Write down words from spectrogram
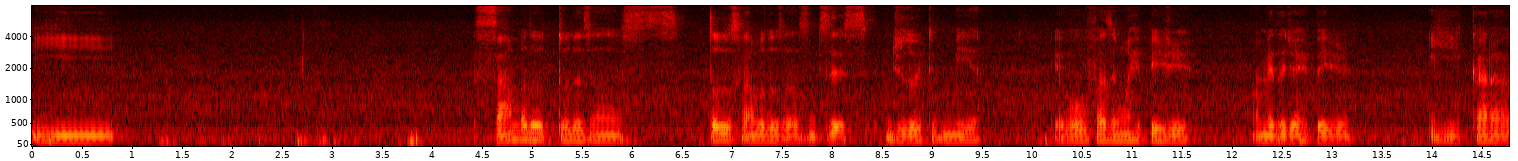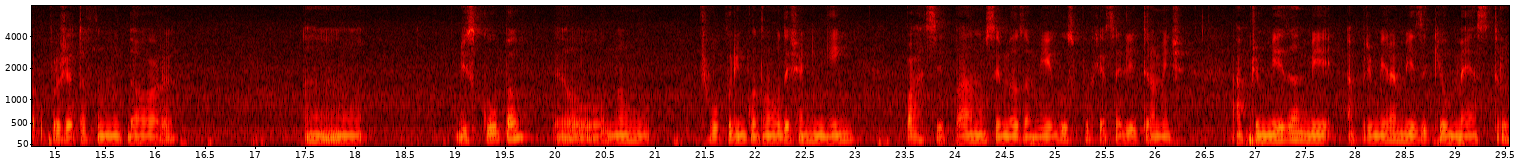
E sábado todas as todos os sábados às 18h30 eu vou fazer um RPG, uma mesa de RPG. E cara, o projeto tá ficando muito da hora. Desculpa, eu não. Tipo, por enquanto não vou deixar ninguém participar, não ser meus amigos, porque essa é literalmente a primeira, me a primeira mesa que eu mestro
